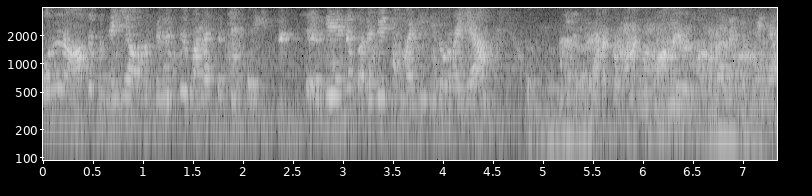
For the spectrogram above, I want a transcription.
பொன் ஆதவன் ஐயா அவர்களுக்கு வணக்கத்தை சொல்லி வரவேற்று மகிழ்கிறோம் ஐயா வணக்கம் வணக்கம். வணக்கம் ஐயா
